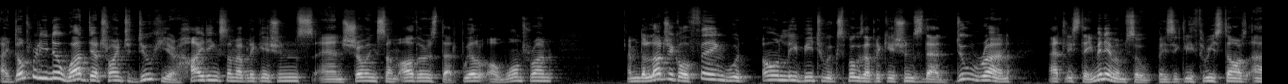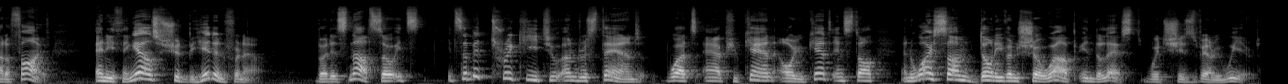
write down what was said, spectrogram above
I don't really know what they're trying to do here, hiding some applications and showing some others that will or won't run. I mean, the logical thing would only be to expose applications that do run at least a minimum, so basically 3 stars out of 5. Anything else should be hidden for now. But it's not, so it's it's a bit tricky to understand what app you can or you can't install and why some don't even show up in the list, which is very weird.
